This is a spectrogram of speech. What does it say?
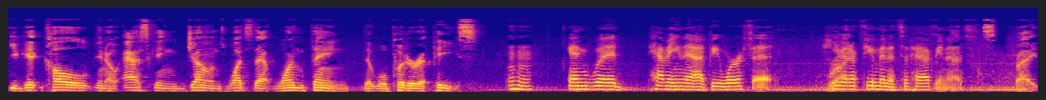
you get Cole, you know, asking Jones, what's that one thing that will put her at peace? Mm-hmm. And would having that be worth it? Even a few minutes of happiness. Right.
